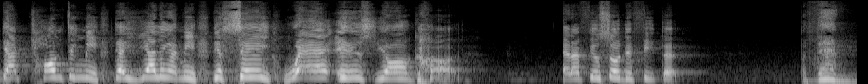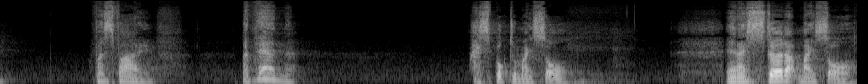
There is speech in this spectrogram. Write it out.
they're taunting me. They're yelling at me. They're saying, Where is your God? And I feel so defeated. But then, verse 5, but then I spoke to my soul and I stirred up my soul.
